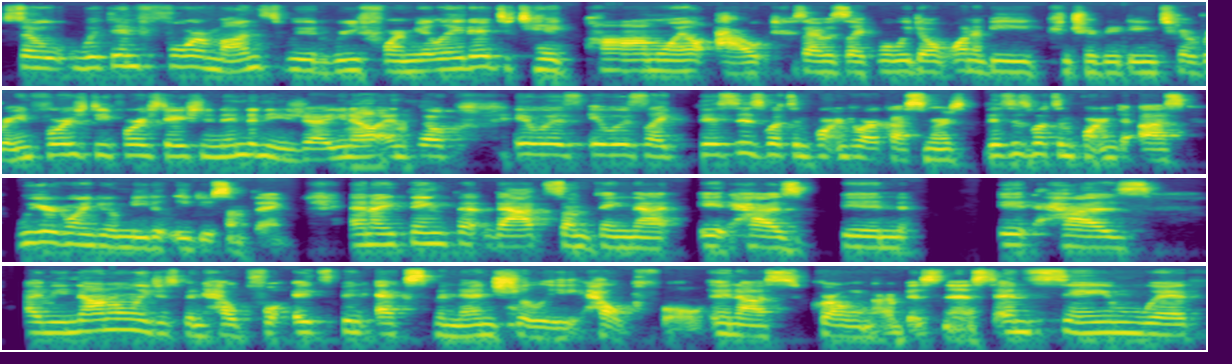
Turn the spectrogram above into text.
So within four months, we had reformulated to take palm oil out because I was like, well, we don't want to be contributing to rainforest deforestation in Indonesia, you know? Uh-huh. And so it was, it was like, this is what's important to our customers. This is what's important to us. We are going to immediately do something. And I think that that's something that it has been, it has, I mean, not only just been helpful, it's been exponentially helpful in us growing our business. And same with,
